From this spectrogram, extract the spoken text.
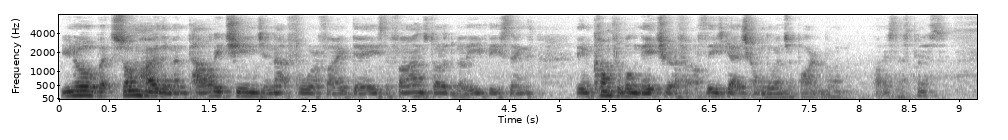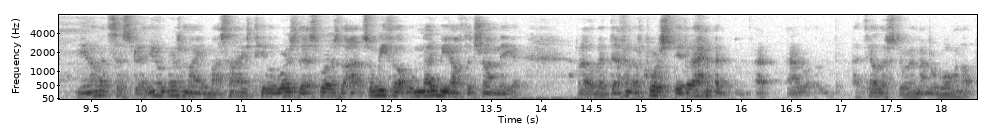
You know, but somehow the mentality changed in that four or five days. The fans started to believe these things. The uncomfortable nature of, of these guys coming to Windsor Park and going, what is this place? You know, it's a this, you know, where's my massage table? Where's this? Where's that? So we thought, well, now we have to try and make it a little bit different. Of course, David, I, I, I, I tell the story. I remember warming up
